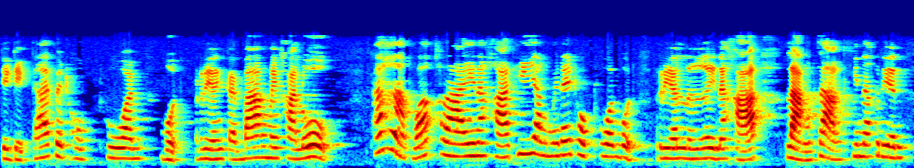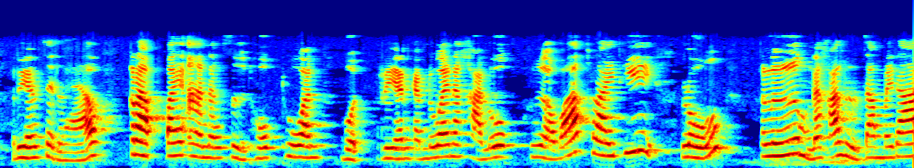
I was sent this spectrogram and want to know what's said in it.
เด็กๆได้ไปทบทวนบทเรียนกันบ้างไหมคะลูก ถ้าหากว่าใครนะคะที่ยังไม่ได้ทบทวนบทเรียนเลยนะคะ หลังจากที่นักเรียนเรียนเสร็จแล้ว กลับไปอ่านหนังสือทบทวนบทเรียนกันด้วยนะคะลูกเผื่อว่าใครที่หลง ลืมนะคะ หรือจำไม่ได้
